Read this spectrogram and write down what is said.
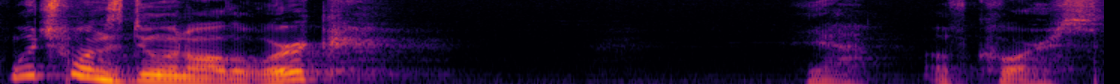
which one's doing all the work? Yeah, of course.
